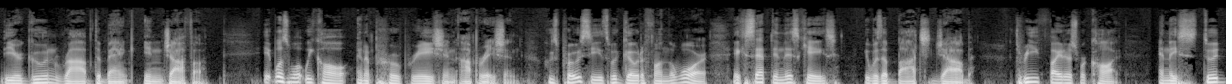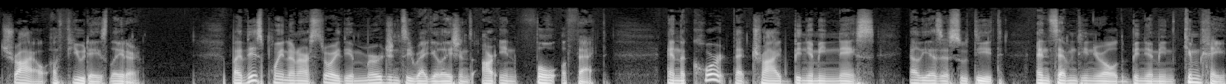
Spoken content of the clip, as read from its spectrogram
the Irgun robbed a bank in Jaffa. It was what we call an appropriation operation, whose proceeds would go to fund the war, except in this case, it was a botched job. Three fighters were caught, and they stood trial a few days later. By this point in our story, the emergency regulations are in full effect, and the court that tried Binyamin Nes, Eliezer Sudit, and 17 year old Binyamin Kimchi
